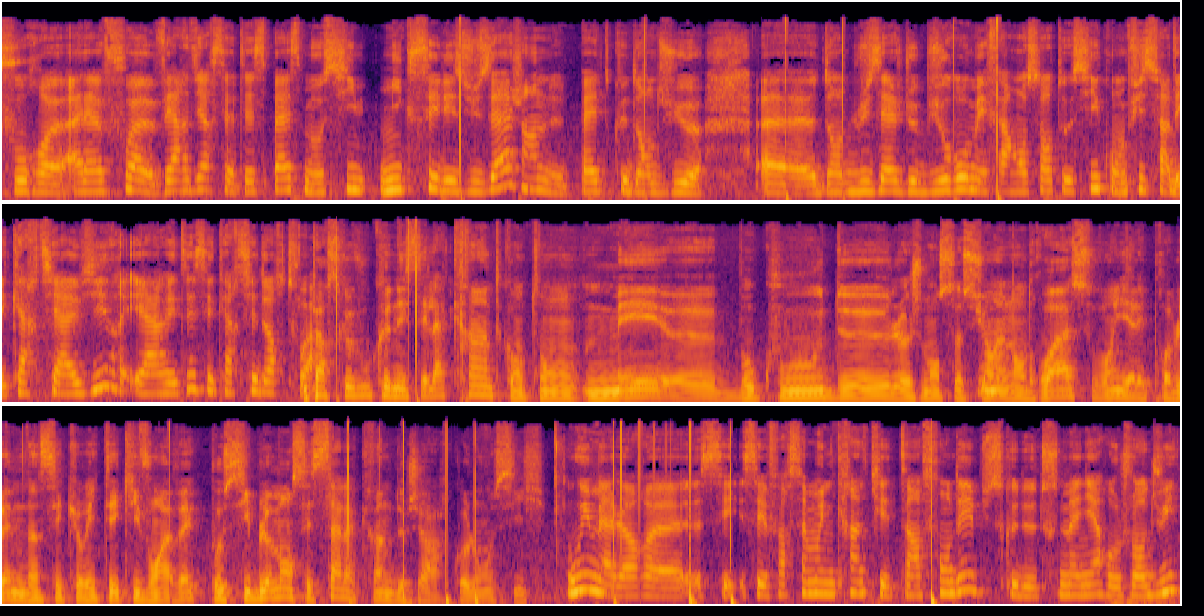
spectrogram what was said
pour à la fois verdir cet espace, mais aussi mixer les usages, hein, ne pas être que dans du dans l'usage de bureaux, mais faire en sorte aussi qu'on puisse faire des quartiers à vivre et arrêter ces quartiers dortoirs. Parce que vous connaissez la crainte quand on met euh, beaucoup de logements sociaux à un endroit, souvent il y a les problèmes d'insécurité qui vont avec, possiblement. C'est ça la crainte de Gérard Collomb aussi. Oui, mais alors euh, c'est forcément une crainte qui est infondée, puisque de toute manière aujourd'hui,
